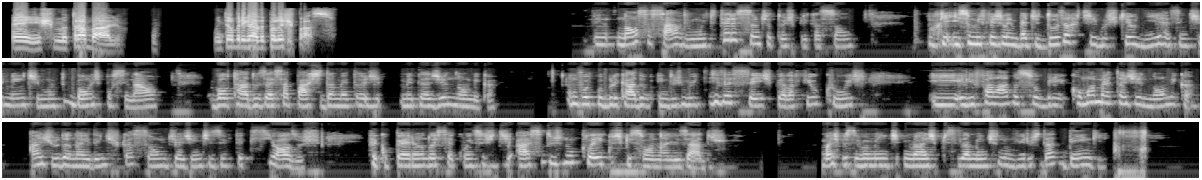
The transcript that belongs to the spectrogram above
é isso o meu trabalho. Muito obrigado pelo espaço. Nossa, sabe, muito interessante a tua explicação. Porque isso me fez lembrar de dois artigos que eu li recentemente, muito bons, por sinal, voltados a essa parte da metagenômica. Um foi publicado em 2016 pela Fiocruz e ele falava sobre como a metagenômica ajuda na identificação de agentes infecciosos, recuperando as sequências de ácidos nucleicos que são analisados. Mais precisamente, mais precisamente no vírus da dengue,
